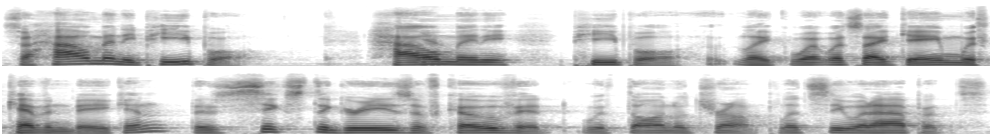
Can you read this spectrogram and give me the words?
So how many people? How many people? Like what? What's that game with Kevin Bacon? There's six degrees of COVID with Donald Trump. Let's see what happens.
